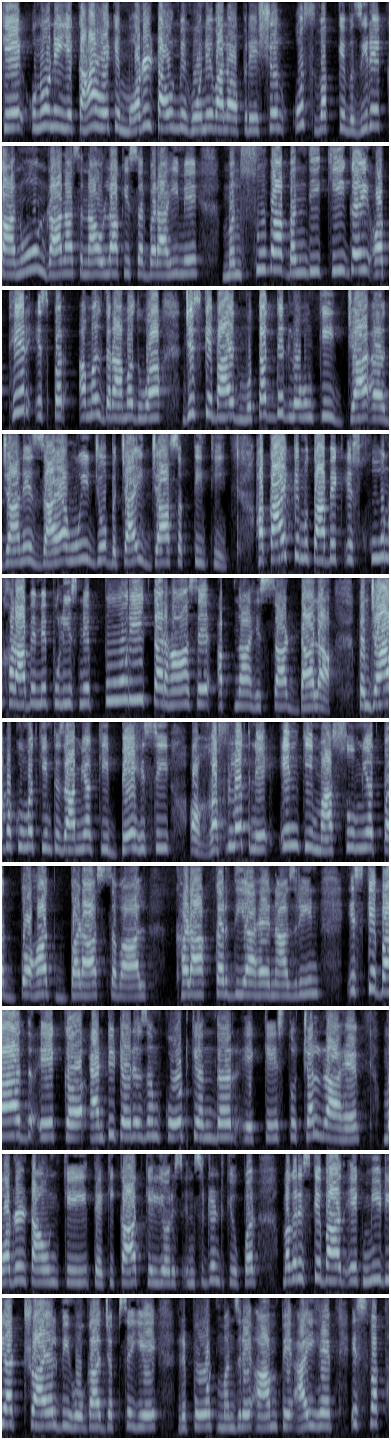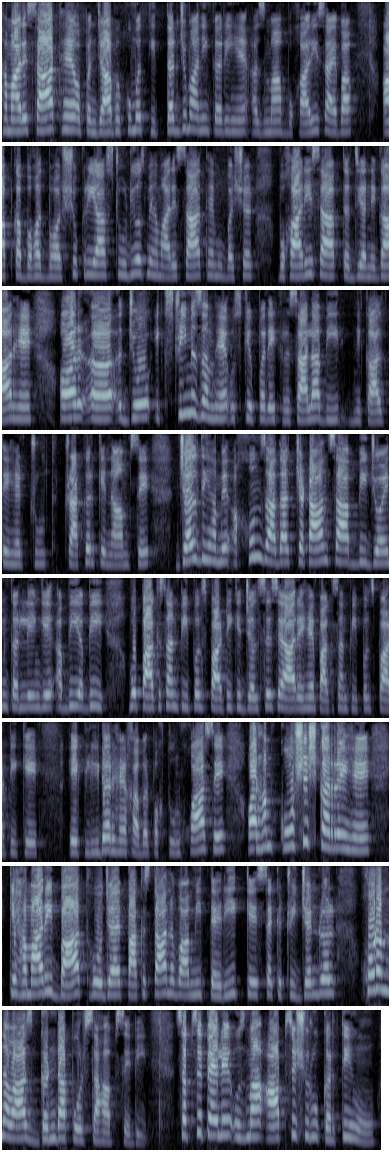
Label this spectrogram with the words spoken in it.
कि उन्होंने ये कहा है कि मॉडल टाउन में होने वाला ऑपरेशन उस वक्त के वज़ीर कानून राना सनाउल्ला की सरबराही में मंसूबा बंदी की गई और फिर इस पर अमल दरामद हुआ जिसके बाद मुतद लोगों की जा, जाने जाया हुई जो बचाई जा सकती थी। हकायक के मुताबिक इस खून खराबे में पुलिस ने पूरी तरह से अपना हिस्सा डाला। पंजाब हुकूमत की इंतजामिया की बेहिस्सी और गफलत ने इनकी मासूमियत पर बहुत बड़ा सवाल खड़ा कर दिया है नाजरीन। इसके बाद एक एंटी टेररिज्म कोर्ट के अंदर एक केस तो चल रहा है मॉडल टाउन की तहकीकात के लिए और इस इंसिडेंट के ऊपर। मगर इसके बाद एक मीडिया ट्रायल भी होगा जब से ये रिपोर्ट मंजर आम पे आई है। इस वक्त हमारे साथ हैं और पंजाब हुकूमत की तर्जुमानी कर हैं अजमा बुखारी साहिबा। आपका बहुत बहुत शुक्रिया। स्टूडियोज में हमारे साथ हैं मुबशर बुखारी साहब, तजिया निगार हैं और जो एक्सट्रीमिज़म है उसके ऊपर एक रिसाला भी निकालते हैं ट्रूथ ट्रैकर के नाम से। जल्द ही हमें ज़्यादा चटान साहब भी ज्वाइन कर लेंगे। अभी अभी वो पाकिस्तान पीपल्स पार्टी के जलसे से आ रहे हैं। पाकिस्तान पीपल्स पार्टी के एक लीडर है खबर पख्तूनख्वा से। और हम कोशिश कर रहे हैं कि हमारी बात हो जाए पाकिस्तान अवामी तहरीक के सेक्रेटरी जनरल खुरम नवाज़ गंडापुर साहब से भी। सबसे पहले उजमा, आपसे शुरू करती हूँ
